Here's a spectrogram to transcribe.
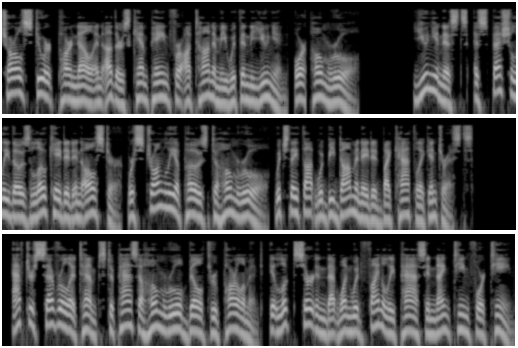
Charles Stewart Parnell and others campaigned for autonomy within the Union, or «Home Rule». Unionists, especially those located in Ulster, were strongly opposed to Home Rule, which they thought would be dominated by Catholic interests. After several attempts to pass a Home Rule bill through Parliament, it looked certain that one would finally pass in 1914.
